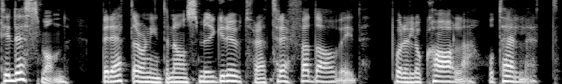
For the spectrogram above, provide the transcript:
Till Desmond berättar hon inte när hon smyger ut för att träffa David på det lokala hotellet.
